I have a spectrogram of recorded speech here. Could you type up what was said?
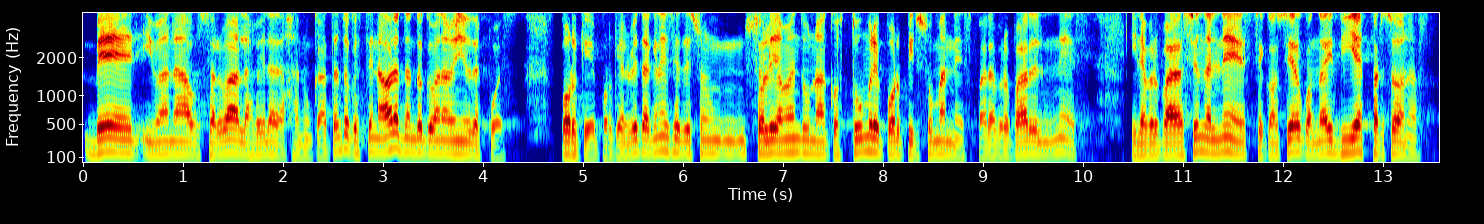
ver y van a observar las velas de Hanukkah, tanto que estén ahora, tanto que van a venir después. ¿Por qué? Porque el Beta Knesset es un, una costumbre por Pirsuman Nes, para propagar el Nes. Y la propagación del Nes se considera cuando hay 10 personas.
